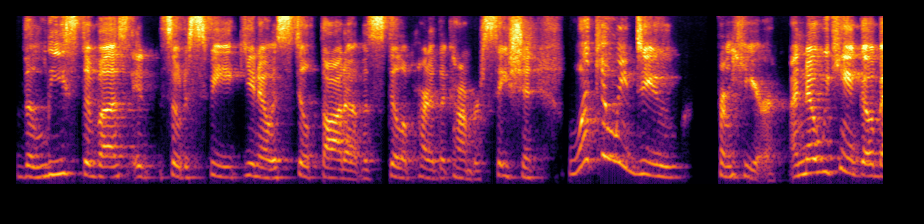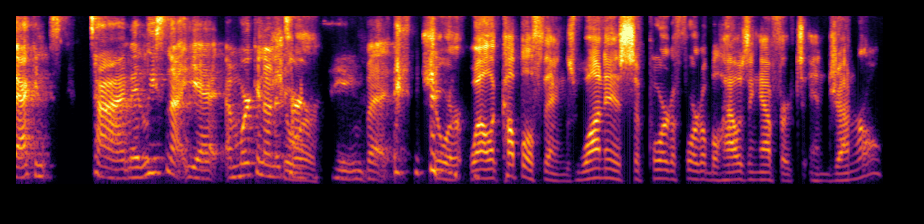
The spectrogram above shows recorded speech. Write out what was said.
the least of us, so to speak, you know, is still thought of as still a part of the conversation. What can we do from here? I know we can't go back and time, at least not yet. I'm working on a sure. team, but sure. Well, a couple of things. One is support affordable housing efforts in general.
